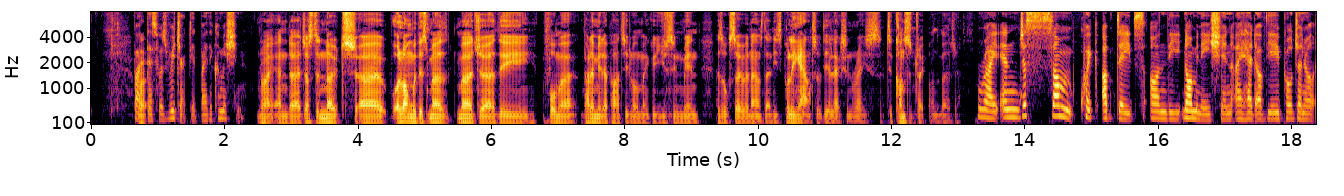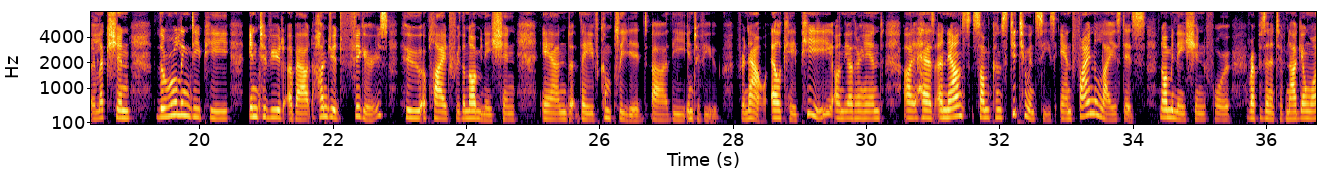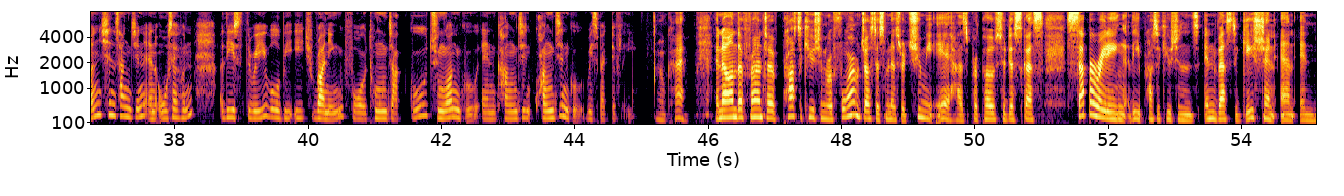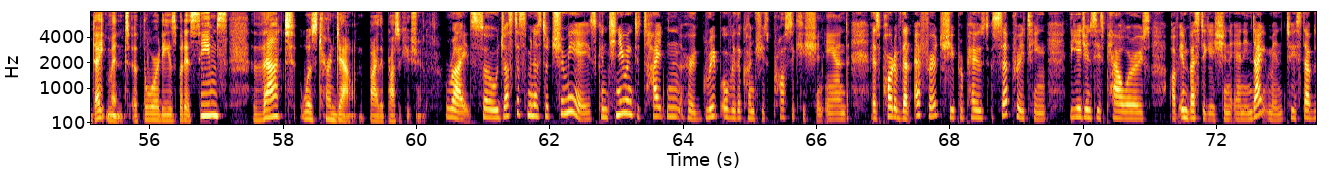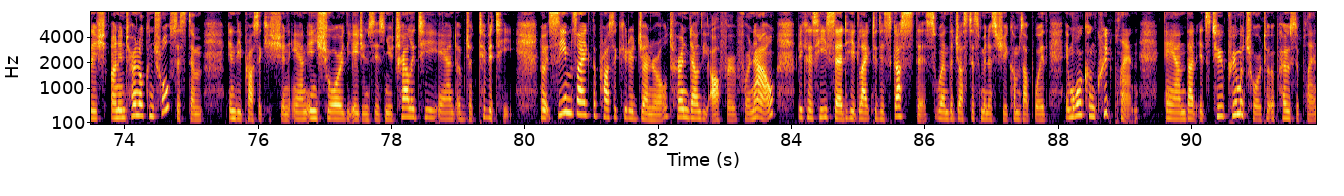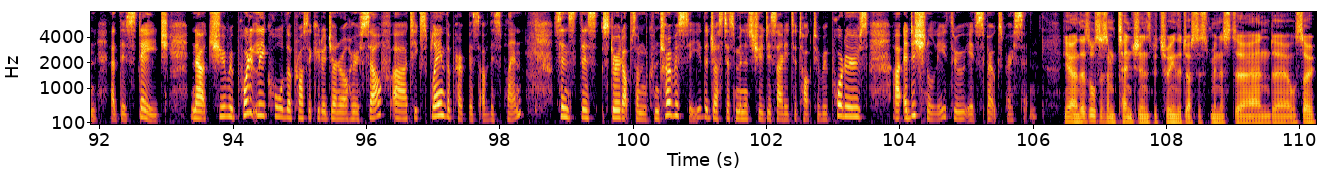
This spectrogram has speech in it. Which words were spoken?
But Right. this was rejected by the commission. Right, and uh, just a note, uh, along with this mer- merger, the former Bareunmirae Party lawmaker Yu Sung Min has also announced that he's pulling out of the election race to concentrate on the merger. Right, and just some quick updates on the nomination ahead of the April general election. The ruling DP interviewed about 100 figures who applied for the nomination, and they've completed uh, the interview for now. LKP, on the other hand, uh, has announced some constituencies and finalized its nomination for Representative Na Kyung-won, Shin Sang-jin, and Oh Se-hun. These three will be each running for Dongjakgu, Jungwon-gu, and Gwangjin-gu, respectively. Okay. And on the front of prosecution reform, Justice Minister Chu Mi-ae has proposed to discuss separating the prosecution's investigation and indictment authorities, but it seems that was turned down by the prosecution. Right. So Justice Minister Chu Mi-ae is continuing to tighten her grip over the country's prosecution, and as part of that effort, she proposed separating the agency's powers of investigation and indictment to establish an internal control system in the prosecution and ensure the agency's neutrality and objectivity. Now, it seems like the prosecutor general turned down the offer for now because he said he'd like to discuss this when the Justice Ministry comes up with a more concrete plan, and that it's too premature to oppose the plan at this stage. Now, Chu reportedly called the prosecutor general herself uh, to explain the purpose of this plan. Since this stirred up some controversy, the Justice Ministry decided to talk to reporters, uh, additionally through its spokesperson. Yeah, and there's also some tensions between the Justice Minister and uh, also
